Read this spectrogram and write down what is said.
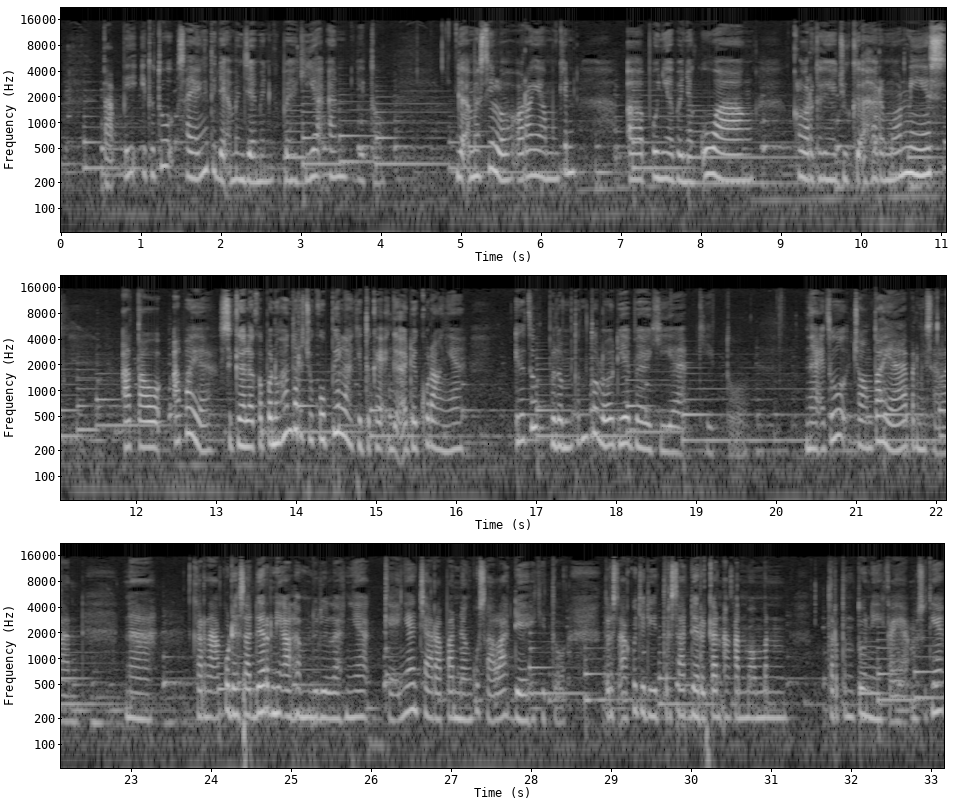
tapi itu tuh sayangnya tidak menjamin kebahagiaan gitu. Nggak mesti loh orang yang mungkin uh, punya banyak uang keluarganya juga harmonis atau apa ya segala kepenuhan tercukupi lah gitu kayak nggak ada kurangnya. Itu tuh belum tentu loh dia bahagia gitu. Nah itu contoh ya permisalan. Nah karena aku udah sadar nih alhamdulillahnya kayaknya cara pandangku salah deh gitu terus aku jadi tersadarkan akan momen tertentu nih kayak maksudnya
